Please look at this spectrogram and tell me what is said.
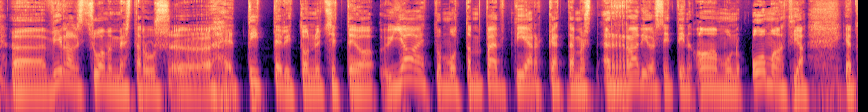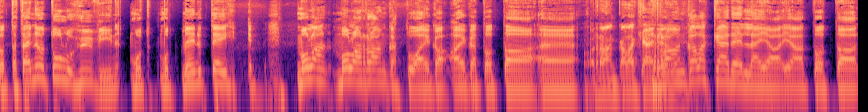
Ö, viralliset Suomen mestaruus ö, tittelit on nyt sitten jo jaettu, mutta me päätettiin järkkää tämmöiset Radio Cityn aamun omat. Ja, ja totta, tai ne on tullut hyvin, mutta mut me ei nyt ei, me ollaan, me ollaan rankattu aika, aika, aika tota, ää, Rankalla kädellä. rankalla kädellä ja, ja tota,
